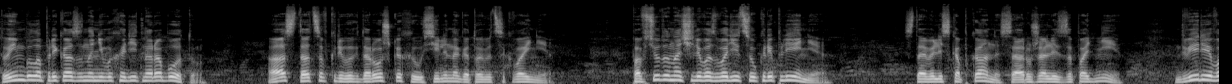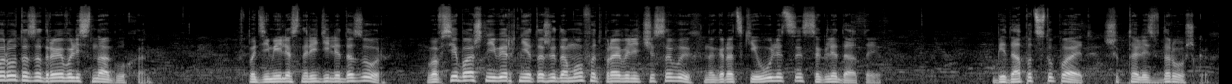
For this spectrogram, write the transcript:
то им было приказано не выходить на работу, а остаться в кривых дорожках и усиленно готовиться к войне. Повсюду начали возводиться укрепления. Ставились капканы, сооружались западни. Двери и ворота задраивались наглухо. В подземелье снарядили дозор. Во все башни и верхние этажи домов отправили часовых на городские улицы с оглядатаев. «Беда подступает», — шептались в дорожках.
